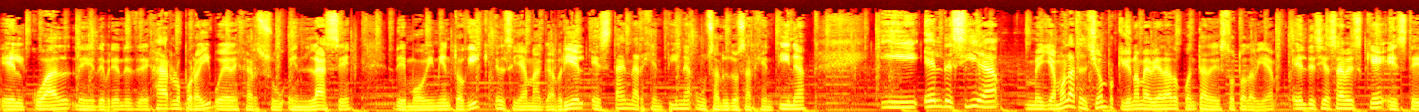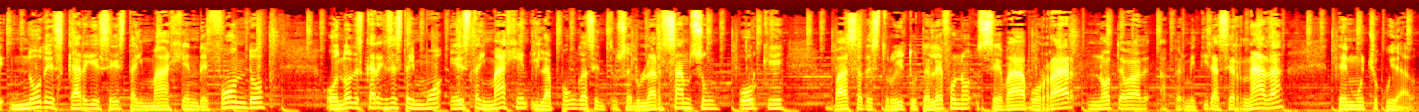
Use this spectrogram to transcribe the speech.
el cual eh, deberían de dejarlo por ahí. Voy a dejar su enlace de Movimiento Geek. Él se llama Gabriel, está en Argentina. Un saludo a Argentina. Y él decía, me llamó la atención porque yo no me había dado cuenta de esto todavía. Él decía, ¿sabes qué? Este, no descargues esta imagen de fondo o no descargues esta, esta imagen y la pongas en tu celular Samsung porque vas a destruir tu teléfono, se va a borrar, no te va a permitir hacer nada. Ten mucho cuidado.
